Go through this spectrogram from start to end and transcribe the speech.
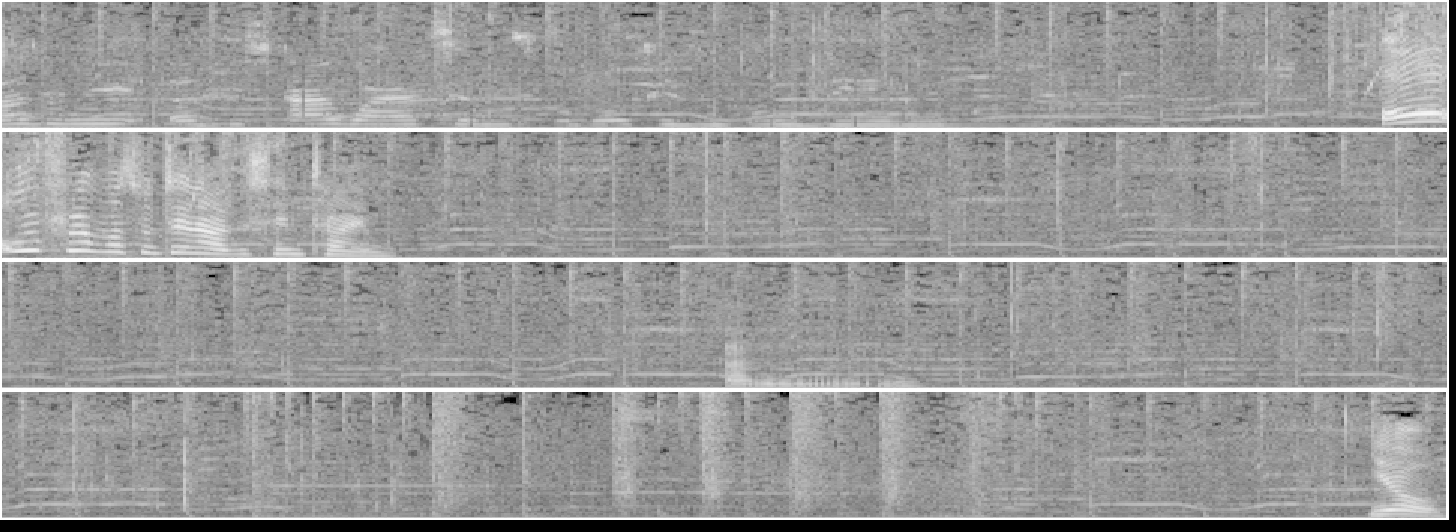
By the way, uh, this guy Watson for both his OG. Oh, all three of us were doing it at the same time. Um. Yo.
